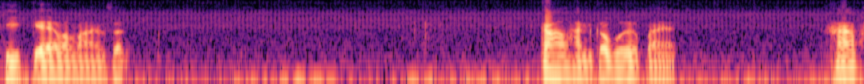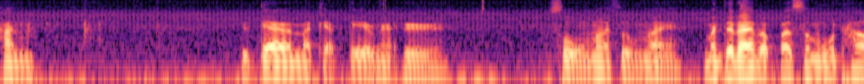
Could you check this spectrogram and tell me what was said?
พี่แกประมาณสัก เก้าพันก็เวอร์ไปห้าพันคือแกนักแกะเกมไงเออสูงหน่อยสูงหน่อย มันจะได้แบบว่าสมูทเท่า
